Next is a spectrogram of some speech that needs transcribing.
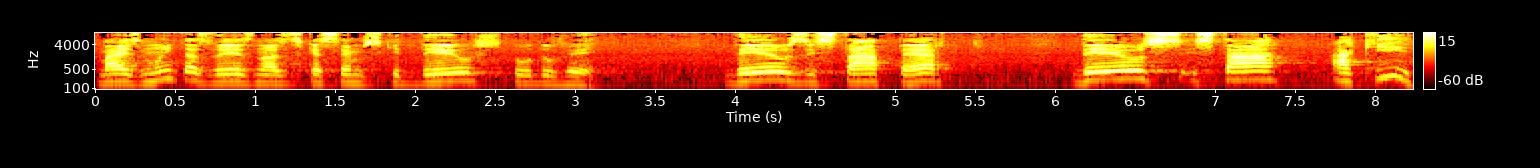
Mas muitas vezes nós esquecemos que Deus tudo vê. Deus está perto. Deus está aqui.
